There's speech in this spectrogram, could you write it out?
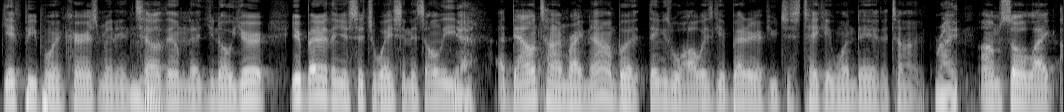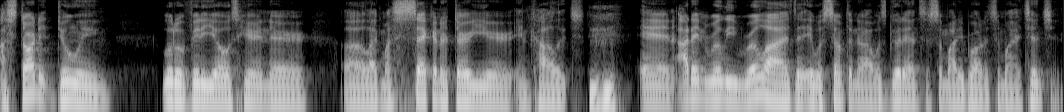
give people encouragement and tell Mm-hmm. them that you know you're you're better than your situation. It's only Yeah. a downtime right now, but things will always get better if you just take it one day at a time. Right. Um, so like I started doing little videos here and there, uh, like my second or third year in college, Mm-hmm. and I didn't really realize that it was something that I was good at until somebody brought it to my attention.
